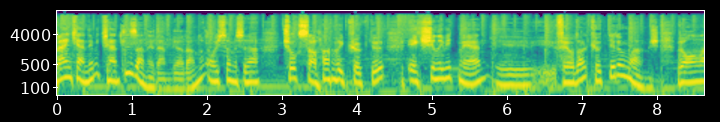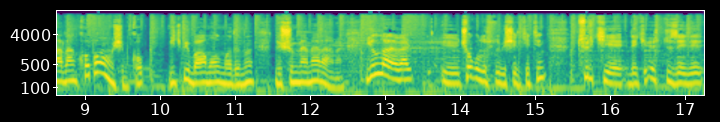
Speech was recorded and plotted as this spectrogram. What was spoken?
Ben kendimi kentli zanneden bir adamdım. Oysa mesela çok sağlam ve köklü, action'ı bitmeyen e, feodal köklerim varmış. Ve onlardan kopamamışım. Kop, hiçbir bağım olmadığını düşünmeme rağmen. Yıllar evvel e, çok uluslu bir şirketin Türkiye'deki üst düzeyli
